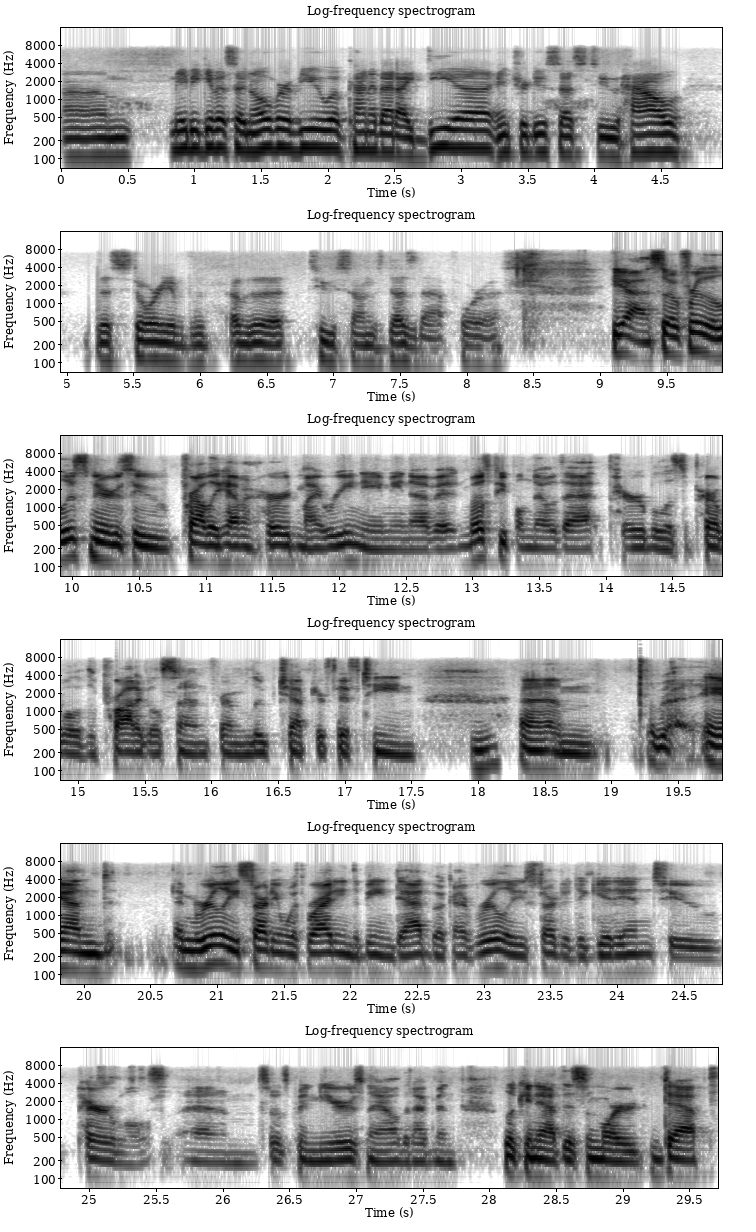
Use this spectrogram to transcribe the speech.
Um, maybe give us an overview of kind of that idea. Introduce us to how the story of the of the two sons does that for us. Yeah, so for the listeners who probably haven't heard my renaming of it, most people know that parable is the parable of the prodigal son from Luke chapter 15. Mm-hmm. Um, and I'm really starting with writing the Being Dad book. I've really started to get into parables. Um, so it's been years now that I've been looking at this in more depth.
